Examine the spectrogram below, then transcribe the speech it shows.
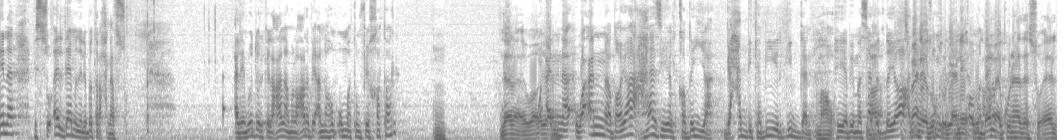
هنا- السؤال دايما اللي بيطرح نفسه ألم يدرك العالم العربي أنهم أمة في خطر لا لا يعني وان وأن ضياع هذه القضية بحد كبير جدا ما هو هي بمثابة ما- ضياع اسمعني يا دكتور يعني ربما. يكون هذا السؤال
